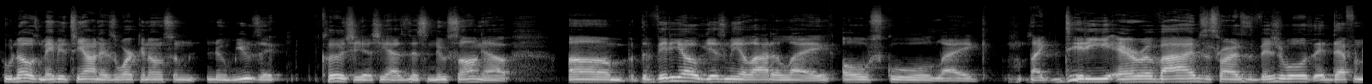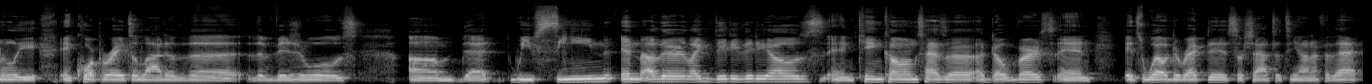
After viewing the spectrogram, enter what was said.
who knows? Maybe Teyana is working on some new music. Clearly, she is. She has this new song out. Um, but the video gives me a lot of like old school, like like Diddy era vibes as far as the visuals. It definitely incorporates a lot of the the visuals um, that we've seen in other like Diddy videos, and King Combs has a, a dope verse, and it's well directed. So shout out to Teyana for that.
